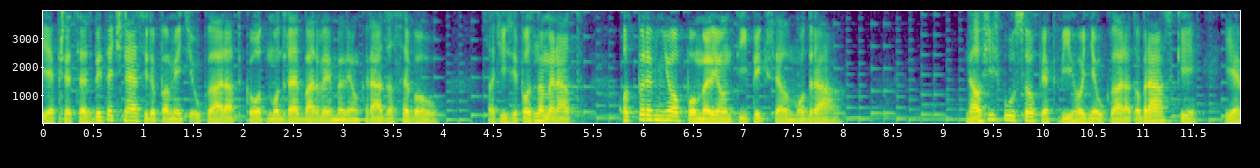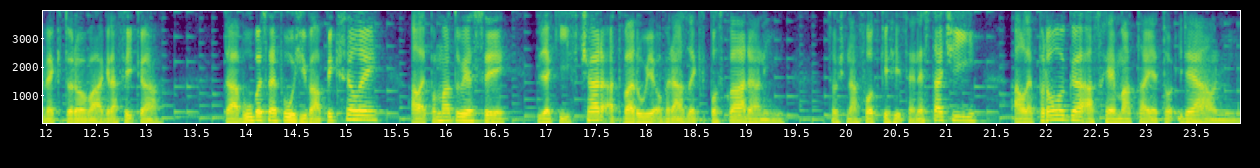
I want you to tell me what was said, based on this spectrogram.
je přece zbytečné si do paměti ukládat kód modré barvy milionkrát za sebou. Stačí si poznamenat od prvního po miliontý pixel modrá. Další způsob, jak výhodně ukládat obrázky, je vektorová grafika. Ta vůbec nepoužívá pixely, ale pamatuje si, z jakých čar a tvarů je obrázek poskládaný, což na fotky sice nestačí, ale pro loga a schémata je to ideální.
